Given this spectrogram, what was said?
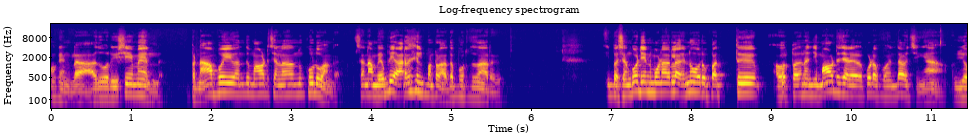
ஓகேங்களா? அது ஒரு விஷயமே இல்லை. இப்போ நான் போய் வந்து மாவட்ட செயலாளர் வந்து கூடுவாங்க. சார் நம்ம எப்படி அரசியல் பண்ணுறோம் அதை பொறுத்து தான் இருக்குது இப்போ செங்கோட்டியன் போனார்ல இன்னும் ஒரு பத்து ஒரு பதினஞ்சு மாவட்ட செயலாளர் கூட போயிருந்தா வச்சுங்க. ஐயோ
